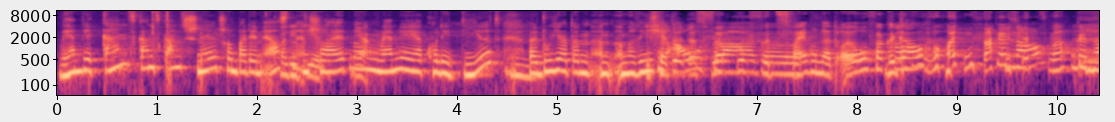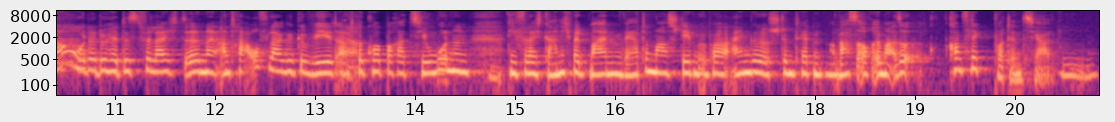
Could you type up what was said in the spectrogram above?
wären wir ganz, ganz, ganz schnell schon bei den ersten kollidiert. Entscheidungen, ja. wären wir ja kollidiert, mhm. weil du ja dann eine, eine riesen Ich hätte Auflage das Workbook für 200 Euro verkaufen wollen. Genau, genau. Oder du hättest vielleicht äh, eine andere Auflage gewählt, ja. andere Kooperationen, die vielleicht gar nicht mit meinen Wertemaßstäben übereingestimmt hätten, mhm. was auch immer. Also Konfliktpotenzial. Mhm.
